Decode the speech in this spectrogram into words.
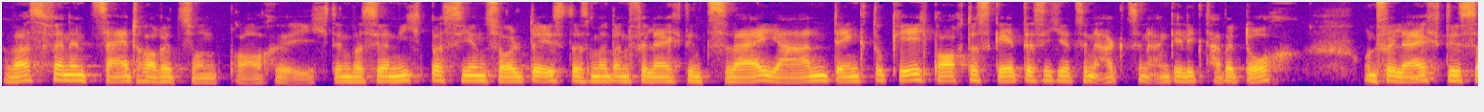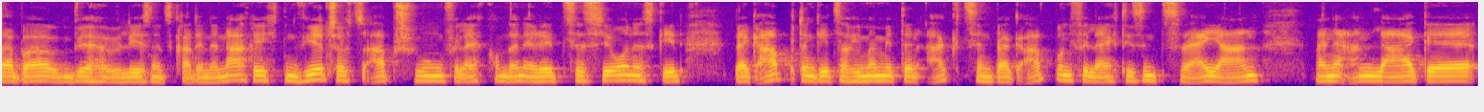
was für einen Zeithorizont brauche ich? Denn was ja nicht passieren sollte, ist, dass man dann vielleicht in zwei Jahren denkt, okay, ich brauche das Geld, das ich jetzt in Aktien angelegt habe, doch und vielleicht ist aber, wir lesen jetzt gerade in den Nachrichten, Wirtschaftsabschwung, vielleicht kommt eine Rezession, es geht bergab, dann geht es auch immer mit den Aktien bergab und vielleicht ist in zwei Jahren meine Anlage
